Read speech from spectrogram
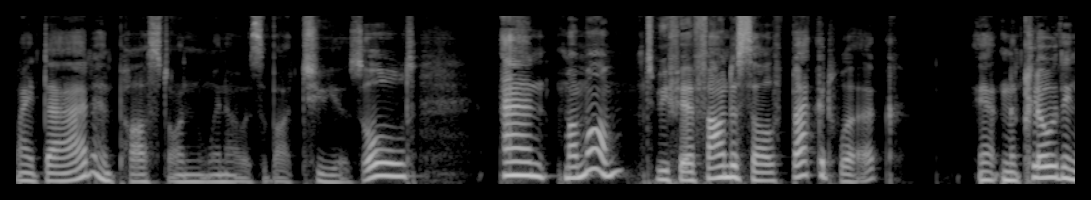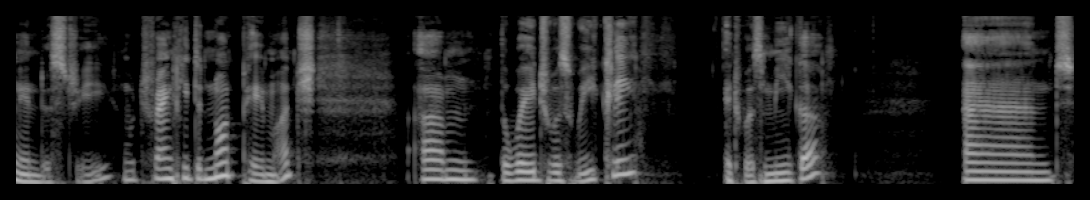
My dad had passed on when I was about two years old. And my mom, to be fair, found herself back at work in a clothing industry, which frankly did not pay much. Um, the wage was weekly, it was meager, and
